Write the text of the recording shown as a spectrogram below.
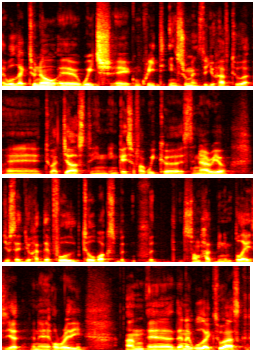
I would like to know uh, which uh, concrete instruments do you have to, uh, to adjust in, in case of a weaker scenario. You said you had the full toolbox, but, but some have been in place yet and, uh, already. And uh, then I would like to ask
